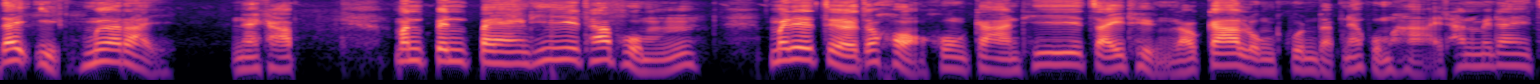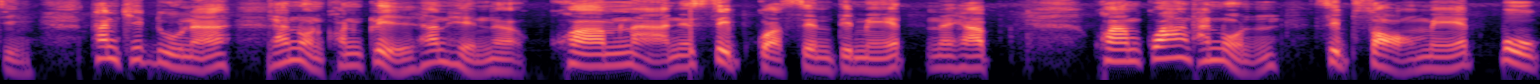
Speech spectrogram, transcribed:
ได้อีกเมื่อไหร่ นะครับ มันเป็นแปลงที่ถ้าผมไม่ได้เจอเจ้าของโครงการที่ใจถึงแล้วกล้าลงทุนแบบนี้ผมหายท่านไม่ได้จริง ท่านคิดดูนะถนนคอนกรีตท่านเห็นน่ะความหนาเนี่ยสิกว่าเซนติเมตรนะครับความกว้างถนน 12 เมตร ปลูก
